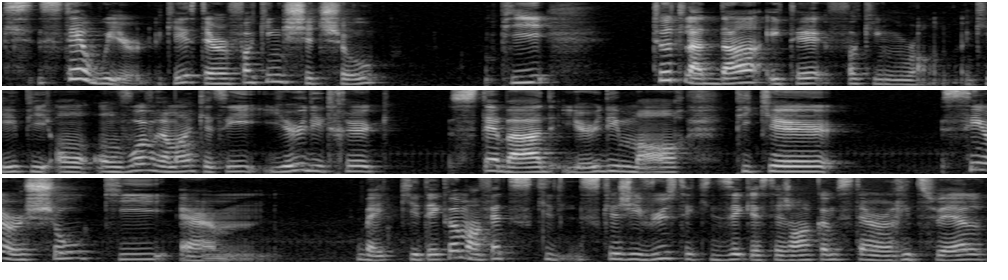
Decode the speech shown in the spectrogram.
c'était weird, ok? C'était un fucking shit show. Puis tout là-dedans était fucking wrong, ok? Puis on, on voit vraiment que, tu sais, il y a eu des trucs, c'était bad, il y a eu des morts, puis que c'est un show qui. Euh, ben, qui était comme en fait ce, que j'ai vu c'était qu'il disait que c'était genre comme si c'était un rituel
